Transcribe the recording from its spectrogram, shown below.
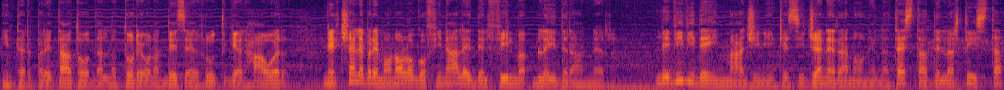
interpretato dall'attore olandese Rutger Hauer, nel celebre monologo finale del film Blade Runner. Le vivide immagini che si generano nella testa dell'artista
